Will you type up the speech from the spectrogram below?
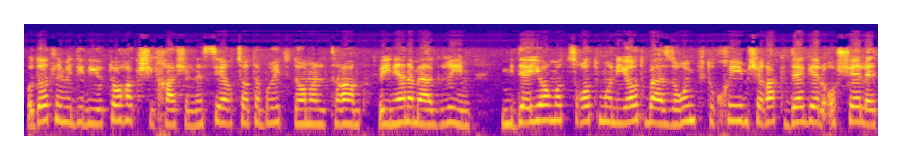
הודות למדיניותו הקשיחה של נשיא ארצות הברית דונלד טראמפ בעניין המהגרים, מדי יום עוצרות מוניות באזורים פתוחים שרק דגל או שלט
